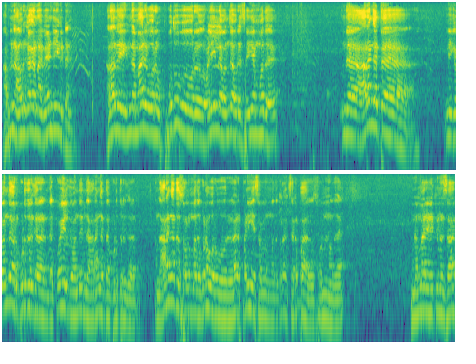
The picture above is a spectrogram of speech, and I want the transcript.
அப்படின்னு அவருக்காக நான் வேண்டியுங்கிட்டேன் அதாவது இந்த மாதிரி ஒரு புது ஒரு வழியில் வந்து அவர் செய்யும் போது இந்த அரங்கத்தை இன்றைக்கி வந்து அவர் கொடுத்துருக்கிறார். இந்த கோயிலுக்கு வந்து இந்த அரங்கத்தை கொடுத்துருக்கிறார். அந்த அரங்கத்தை சொல்லும்போது கூட ஒரு ஒரு பணியை சொல்லும்போது கூட சிறப்பாக சொன்னது இந்த மாதிரி இருக்கணும் சார்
